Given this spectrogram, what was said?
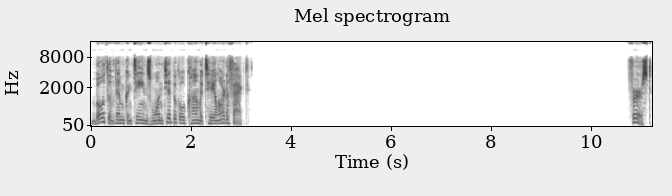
Both of them contains one typical comet tail artifact. First,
